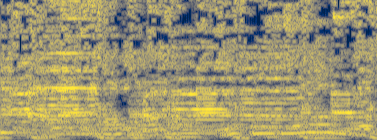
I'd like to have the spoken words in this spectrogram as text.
I'm not sure if I'm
